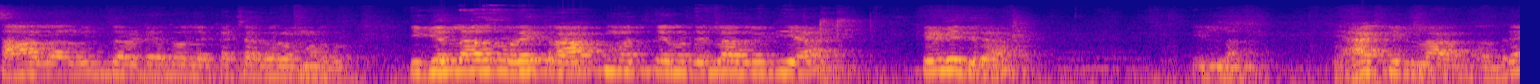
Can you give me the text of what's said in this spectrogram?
ಸಾಲ, ವಿತರಣೆ ಅನ್ನೋ ಲೆಕ್ಕಾಚಾರ ಮಾಡೋದು. ಈಗೆಲ್ಲಾದ್ರೂ ರೈತರ ಆತ್ಮಹತ್ಯೆ ಅನ್ನೋದು ಎಲ್ಲಾದ್ರೂ ಇದೆಯಾ? ಕೇಳಿದಿರಾ ಇಲ್ಲ. ಯಾಕಿಲ್ಲ ಅಂತಂದ್ರೆ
